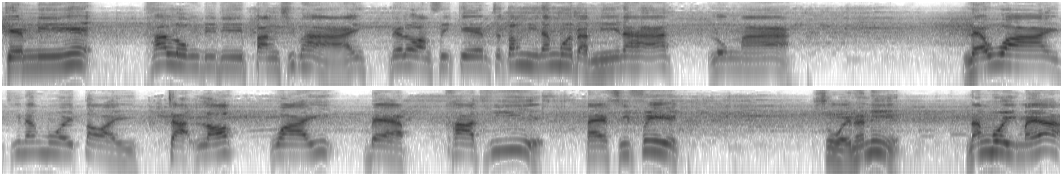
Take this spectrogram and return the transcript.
เกมนี้ถ้าลงดีๆ ปังชิบหาย ในระหว่างฟรีเกมจะต้องมีนักมวยแบบนี้นะฮะ ลงมา แล้ววายที่นักมวยต่อยจะล็อกไว้แบบคาที่แปซิฟิก สวยนะนี่ นักมวยอีกไหมอะ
